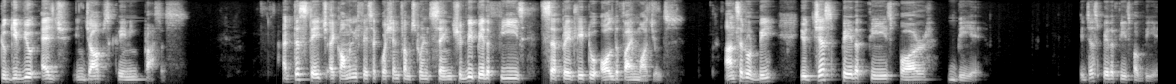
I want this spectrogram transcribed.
to give you edge in job screening process. At this stage, I commonly face a question from students saying, should we pay the fees separately to all the five modules? Answer would be, you just pay the fees for BA. You just pay the fees for BA.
